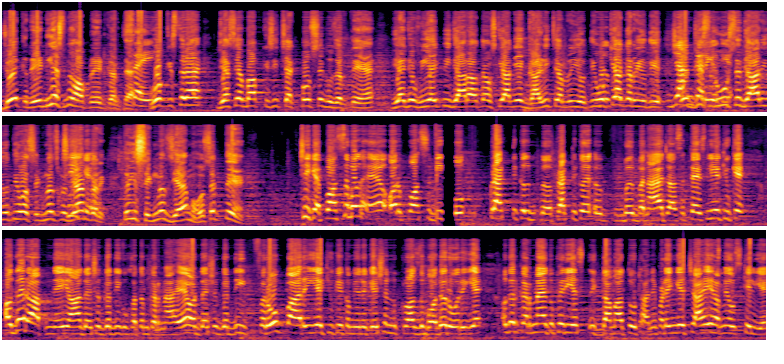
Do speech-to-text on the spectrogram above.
جو ایک ریڈیس میں آپریٹ کرتا ہے۔ وہ کس طرح ہے؟ جیسے اب آپ کسی چیک پوسٹ سے گزرتے ہیں یا جو وی آئی پی جا رہا ہوتا ہے اس کی آگے ایک گاڑی چل رہی ہوتی ہے وہ کیا کر رہی ہوتی ہے؟ جس روٹ سے جا رہی ہوتی ہے وہ سگنلز کو جیم کرے تو یہ سگنلز جیم ہو سکتے ہیں۔ ٹھیک ہے پاسبل ہے اور پاسبلی کو پریکٹیکل پریکٹیکل uh, uh, بنایا جا سکتا ہے۔ اس لیے کیونکہ اگر آپ نے یہاں دہشت گردی کو ختم کرنا ہے اور دہشت گردی فروغ پا رہی ہے کیونکہ کمیونیکیشن کراس دا بارڈر ہو رہی ہے، اگر کرنا ہے تو پھر یہ اقدامات تو اٹھانے پڑیں گے۔ چاہے ہمیں اس کے لیے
